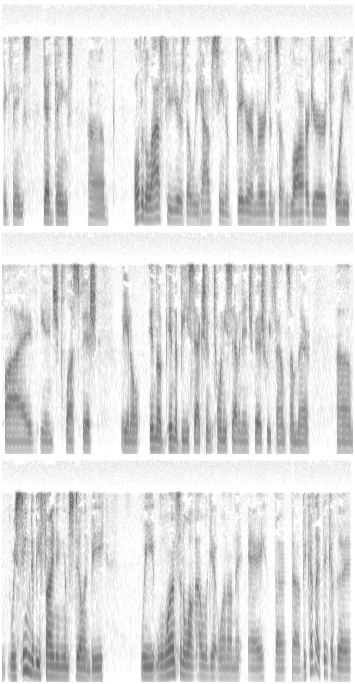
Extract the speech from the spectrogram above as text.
big things, dead things. Um, over the last few years, though, we have seen a bigger emergence of larger 25 inch plus fish. You know, in the in the B section, 27 inch fish. We found some there. Um, we seem to be finding them still in B. We once in a while will get one on the A, but uh, because I think of the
